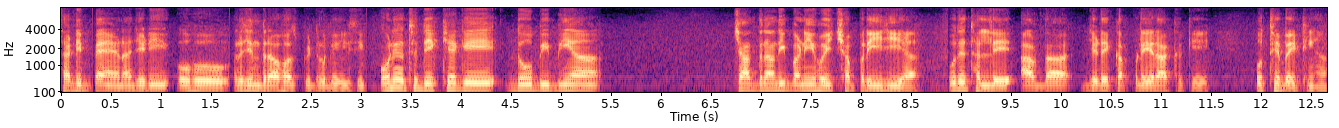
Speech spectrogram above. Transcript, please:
ਸਾਡੀ ਭੈਣ ਆ ਜਿਹੜੀ ਉਹ ਰਜਿੰਦਰਾ ਹਸਪੀਟਲ ਗਈ ਸੀ। ਉਹਨੇ ਉੱਥੇ ਦੇਖਿਆ ਕਿ ਦੋ ਬੀਬੀਆਂ ਚਾਦਰਾਂ ਦੀ ਬਣੀ ਹੋਈ ਛਪਰੀ ਜੀ ਆ, ਉਹਦੇ ਥੱਲੇ ਆਪਦਾ ਜਿਹੜੇ ਕੱਪੜੇ ਰੱਖ ਕੇ ਉੱਥੇ ਬੈਠੀਆਂ।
